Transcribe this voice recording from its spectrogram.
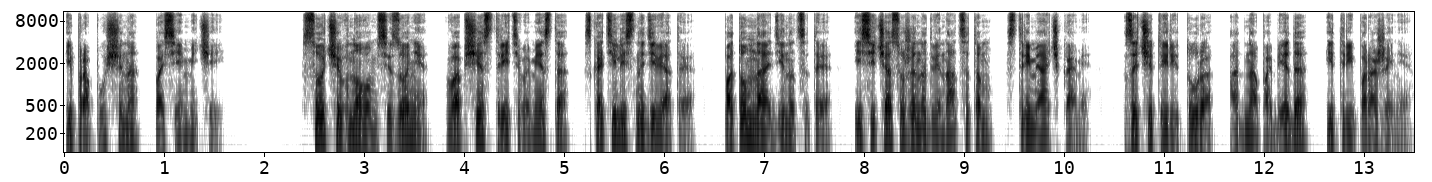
и пропущено по семь мячей. Сочи в новом сезоне вообще с третьего места скатились на девятое, потом на одиннадцатое и сейчас уже на двенадцатом с тремя очками. За четыре тура одна победа и три поражения.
